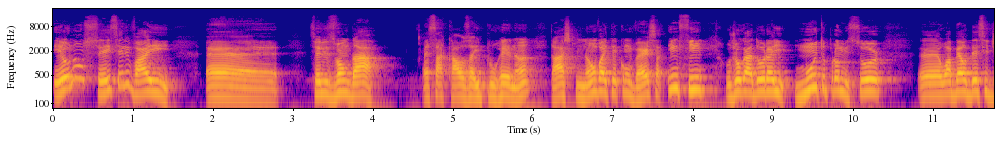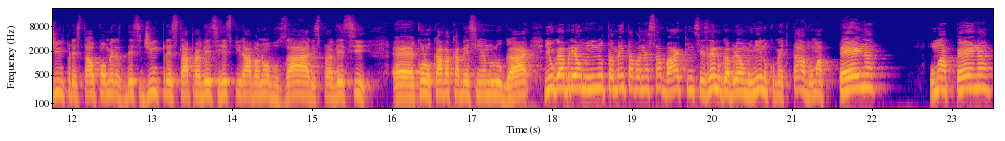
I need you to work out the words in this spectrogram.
Eu não sei se ele vai. É, se eles vão dar essa causa aí pro Renan, tá? Acho que não vai ter conversa. Enfim, o jogador aí muito promissor, é, o Abel decidiu emprestar, o Palmeiras decidiu emprestar para ver se respirava novos ares, para ver se é, colocava a cabecinha no lugar. E o Gabriel Menino também tava nessa barca, hein? Vocês lembram o Gabriel Menino como é que tava? Uma perna, uma perna,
